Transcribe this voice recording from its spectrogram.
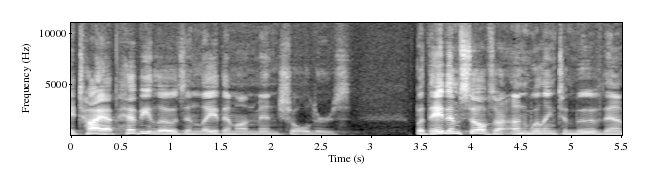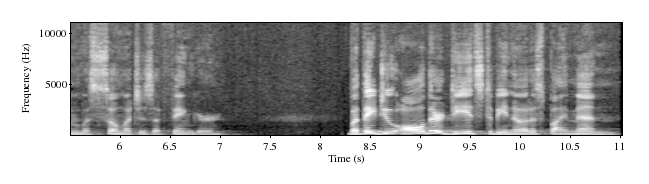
they tie up heavy loads and lay them on men's shoulders but they themselves are unwilling to move them with so much as a finger. But they do all their deeds to be noticed by men.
